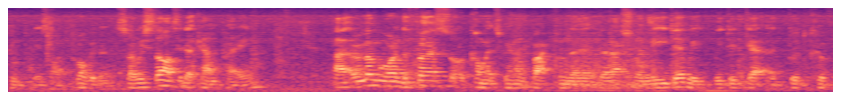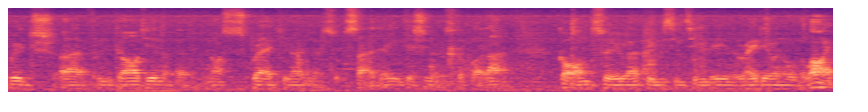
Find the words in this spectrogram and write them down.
companies like Providence. So we started a campaign I remember one of the first sort of comments we had back from the, the national media. We, we did get a good coverage uh, from the Guardian, a, nice spread, you know, a sort of Saturday edition and stuff like that. Got onto uh, BBC TV and the radio and all the like.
